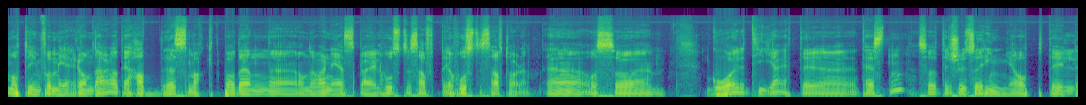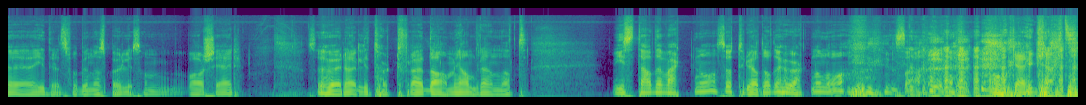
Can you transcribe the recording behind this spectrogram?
måtte informere om det her, at jeg hadde smakt på den, eh, om det var nespray eller hostesaft. Hostesaft var det. Eh, og så eh, går tida etter testen, så til slutt så ringer jeg opp til Idrettsforbundet og spør liksom hva skjer. Så hører jeg litt tørt fra ei dame i andre enden at hvis det hadde vært noe, så tror jeg du hadde hørt noe nå. Så ok, greit.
